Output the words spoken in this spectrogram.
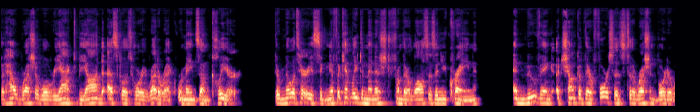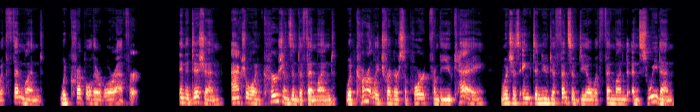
but how Russia will react beyond escalatory rhetoric remains unclear. Their military is significantly diminished from their losses in Ukraine, and moving a chunk of their forces to the Russian border with Finland would cripple their war effort. In addition, actual incursions into Finland would currently trigger support from the UK, which has inked a new defensive deal with Finland and Sweden,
